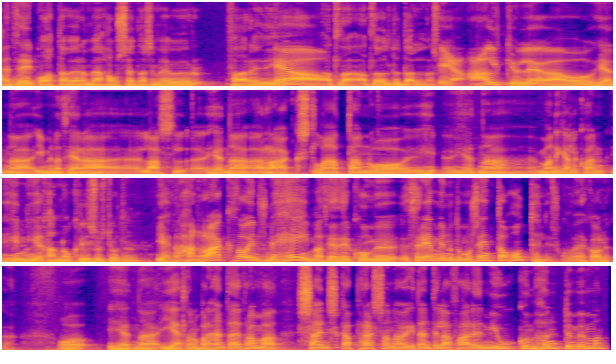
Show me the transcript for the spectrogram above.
það var þeir... gott að vera með háseta sem hefur farið í Já. alla, alla öldu dalina sko. Já, algjörlega og hérna, ég meina þegar Lars hérna rak Slatan og hérna, mann ekki alveg hvað hinn hér. kann á krísustjórnum meina, hann rak þá einu svona heim að því að þeir komu þrem mínútum og seint á hóteli, sko, eitthvað álíka. Og hérna, ég ætla nú bara að henda þið fram að sænska pressan hafi ekkert endilega farið mjúkum höndum um hann,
